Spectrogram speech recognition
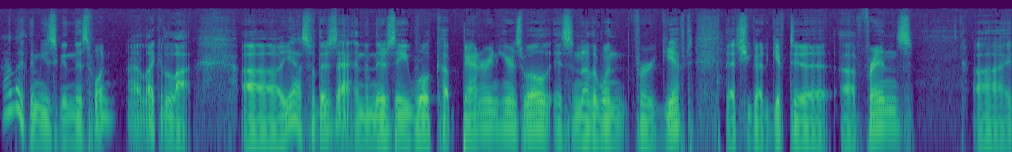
I like the music in this one. I like it a lot. Uh, yeah, so there's that, and then there's a World Cup banner in here as well. It's another one for a gift that you got to gift to uh, friends. Uh, I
